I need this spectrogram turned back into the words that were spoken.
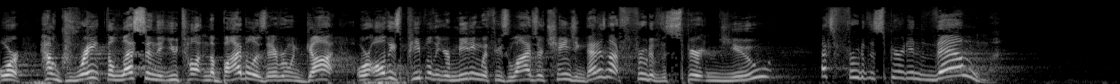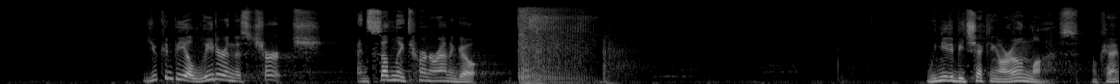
or how great the lesson that you taught in the Bible is that everyone got, or all these people that you're meeting with whose lives are changing. That is not fruit of the Spirit in you, that's fruit of the Spirit in them. You can be a leader in this church and suddenly turn around and go, we need to be checking our own lives, okay?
